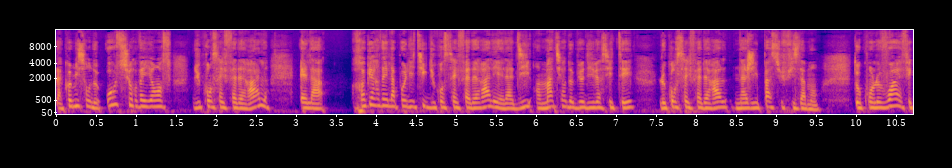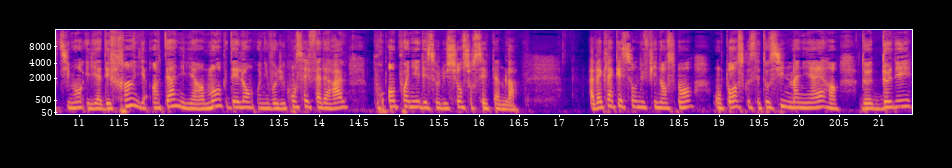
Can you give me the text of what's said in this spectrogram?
la commission de haute surveillance du Conseil fédéral, elle a regardé la politique du Conseil fédéral et elle a dit en matière de biodiversité, le Conseil fédéral n'agit pas suffisamment. Donc on le voit effectivement, il y a des freins internes, il y a un manque d'élan au niveau du Conseil fédéral pour empoigner des solutions sur ces thèmes-là. Avec la question du financement, on pense que c'est aussi une manière de donner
